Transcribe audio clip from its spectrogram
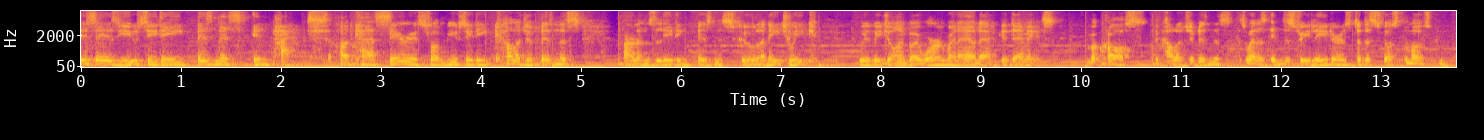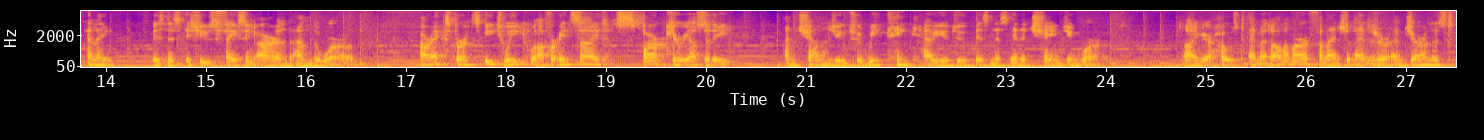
This is UCD Business Impact, a podcast series from UCD College of Business, Ireland's leading business school. And each week, we'll be joined by world renowned academics from across the College of Business, as well as industry leaders, to discuss the most compelling business issues facing Ireland and the world. Our experts each week will offer insight, spark curiosity, and challenge you to rethink how you do business in a changing world. I'm your host, Emmett Oliver, financial editor and journalist,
